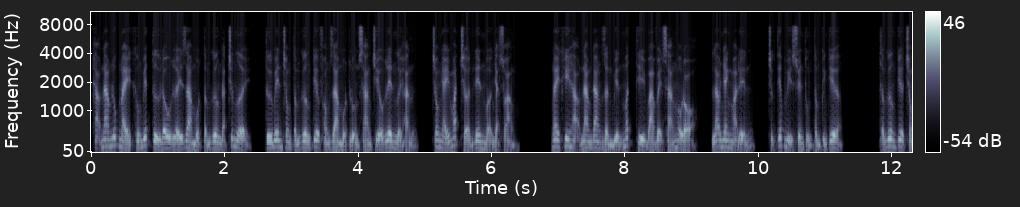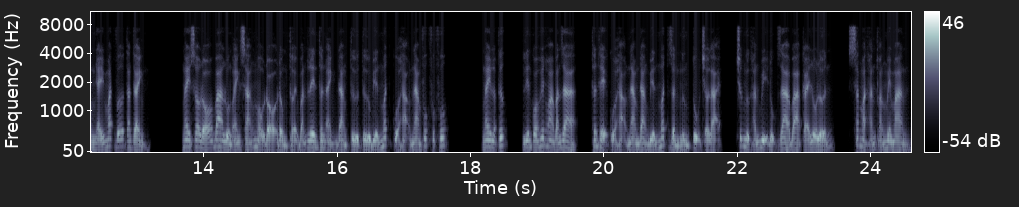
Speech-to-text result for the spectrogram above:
Hạo nam lúc này không biết từ đâu lấy ra một tấm gương đặt trước người từ bên trong tấm gương kia phóng ra một luồng sáng chiếu lên người hắn, trong nháy mắt trở nên mở nhạt xoàng ngay khi hạo nam đang dần biến mất thì ba vệ sáng màu đỏ lao nhanh mà đến, trực tiếp hủy xuyên thủng tấm kính kia. Tấm gương kia trong nháy mắt vỡ tan cảnh. Ngay sau đó ba luồng ánh sáng màu đỏ đồng thời bắn lên thân ảnh đang từ từ biến mất của hạo nam phúc phúc phúc. Ngay lập tức, liên có huyết hoa bắn ra, thân thể của hạo nam đang biến mất dần ngưng tụ trở lại, trước ngực hắn bị đục ra ba cái lô lớn, sắc mặt hắn thoáng mê man,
